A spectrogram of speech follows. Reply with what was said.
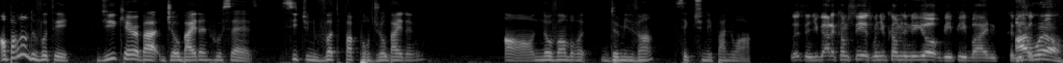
En parlant de voter, do you care about Joe Biden who says si tu ne votes pas pour Joe Biden en novembre 2020, c'est que tu n'es pas noir. Listen, you got to come see us when you come to New York, VP Biden. I it's, a, will.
